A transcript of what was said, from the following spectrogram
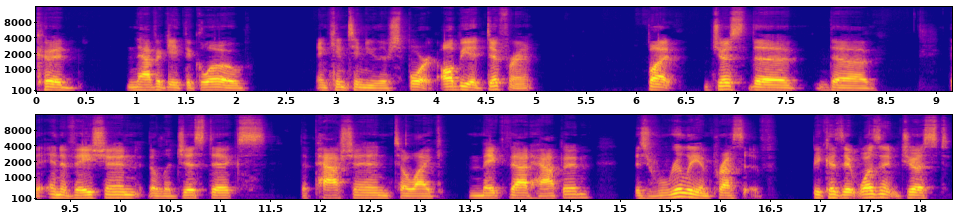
could navigate the globe and continue their sport, albeit different. But just the the the innovation, the logistics, the passion to like make that happen is really impressive because it wasn't just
